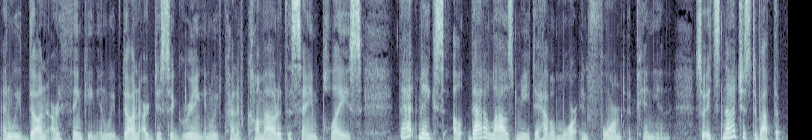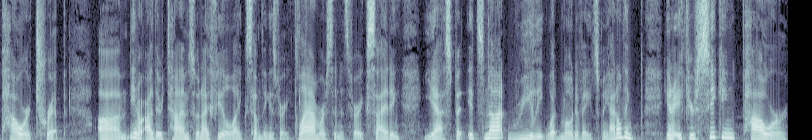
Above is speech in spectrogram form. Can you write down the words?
and we've done our thinking and we've done our disagreeing and we've kind of come out at the same place, that makes uh, that allows me to have a more informed opinion. So it's not just about the power trip. Um, you know, are there times when I feel like something is very glamorous and it's very exciting? Yes, but it's not really what motivates me. I don't think you know if you're seeking power,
